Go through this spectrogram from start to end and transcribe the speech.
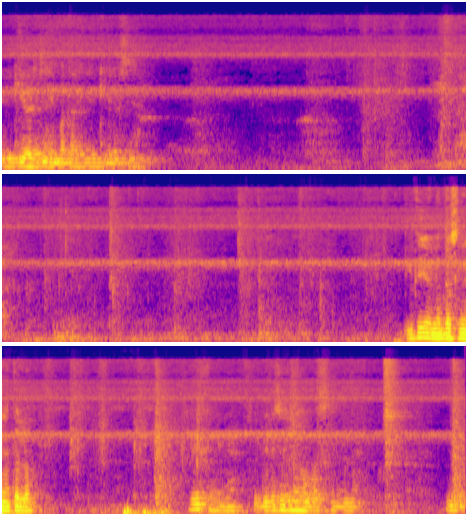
Yung kilos niya, iba talaga yung kilos niya. Dito yung labas kanina tulo. Dito na. So, dito sila lumabas kanina. Dito.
